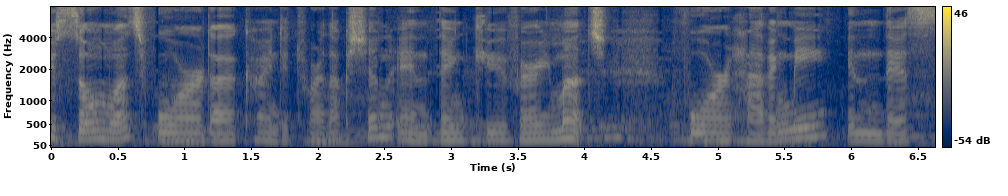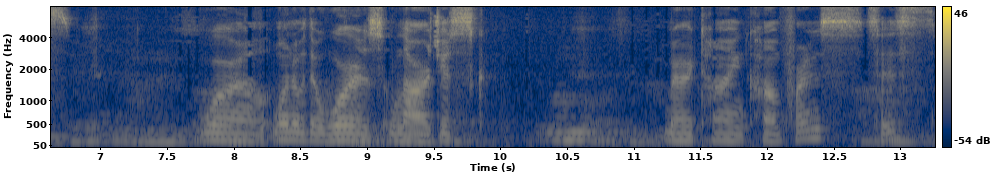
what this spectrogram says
you so much for the kind introduction, and thank you very much for having me in this world, one of the world's largest maritime conferences.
